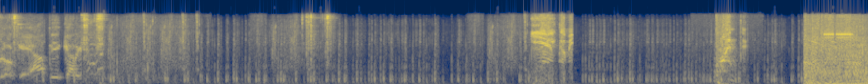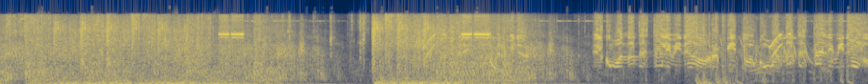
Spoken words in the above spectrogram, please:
Bloque API cargado. Y el camino. El comandante está eliminado, repito, el comandante está eliminado.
